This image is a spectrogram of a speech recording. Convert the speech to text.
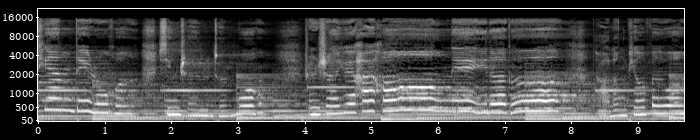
天地融化，星辰吞没，穿山越海哼你的歌，飘翻忘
